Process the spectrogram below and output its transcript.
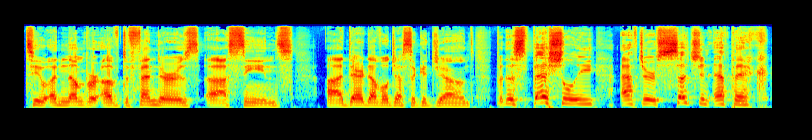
to a number of Defenders uh, scenes, uh, Daredevil, Jessica Jones, but especially after such an epic,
